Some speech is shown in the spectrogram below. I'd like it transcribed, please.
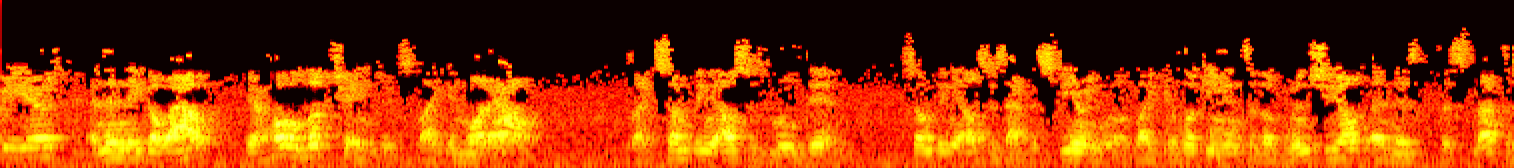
for years, and then they go out, their whole look changes like in one hour. It's like something else has moved in. Something else is at the steering wheel. Like you're looking into the windshield, and there's, there's not the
